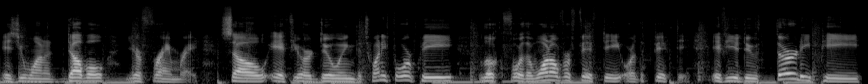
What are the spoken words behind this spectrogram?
is you want to double your frame rate. So if you're doing the 24p, look for the 1 over 50 or the 50. If you do 30p,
